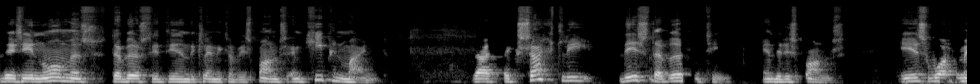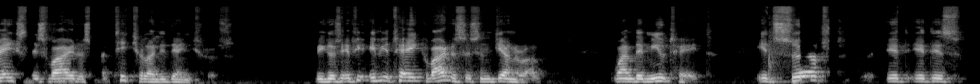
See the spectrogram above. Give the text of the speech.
this enormous diversity in the clinical response. And keep in mind that exactly this diversity in the response is what makes this virus particularly dangerous. Because if you, if you take viruses in general, when they mutate, it serves, it, it is,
